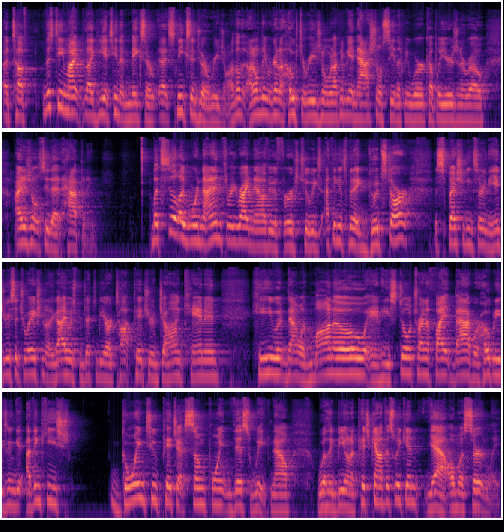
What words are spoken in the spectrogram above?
a, tough. This team might like be a team that makes a that sneaks into a regional. I don't. I don't think we're going to host a regional. We're not going to be a national seed like we were a couple years in a row. I just don't see that happening. But still, like we're nine and three right now through the first two weeks. I think it's been a good start, especially considering the injury situation. The guy who was projected to be our top pitcher, John Cannon, he went down with mono, and he's still trying to fight back. We're hoping he's going to get. I think he's going to pitch at some point this week. Now, will he be on a pitch count this weekend? Yeah, almost certainly.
